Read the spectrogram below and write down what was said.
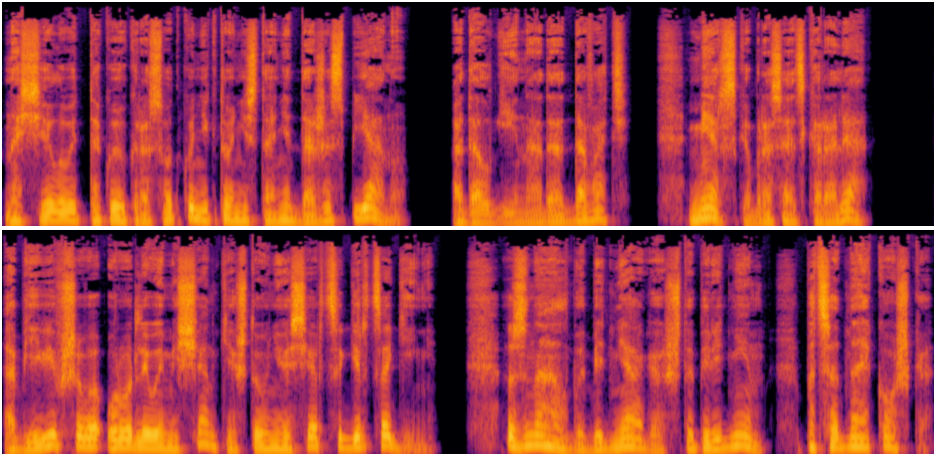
Насиловать такую красотку никто не станет даже с пьяну, а долги надо отдавать. Мерзко бросать короля, объявившего уродливой мещанке, что у нее сердце герцогини. Знал бы, бедняга, что перед ним подсадная кошка,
